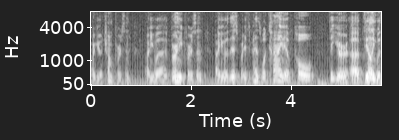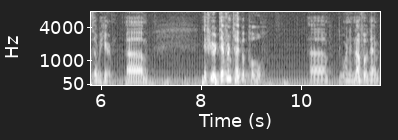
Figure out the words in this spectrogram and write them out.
Are you a Trump person? Are you a Bernie person? Are you a this person? It depends what kind of Pole that you're uh, dealing with over here. Um, if you're a different type of Pole, uh, there weren't enough of them,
